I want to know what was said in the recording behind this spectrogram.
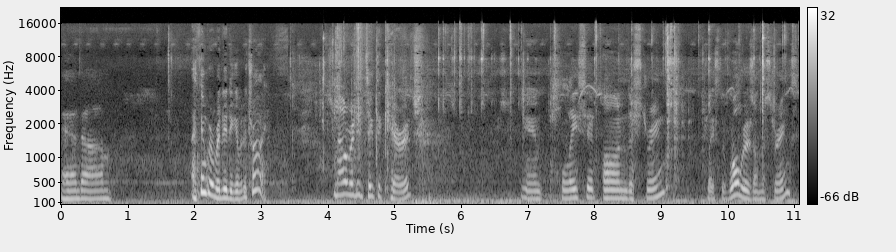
And um, I think we're ready to give it a try. So now we're ready to take the carriage and place it on the strings, place the rollers on the strings.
